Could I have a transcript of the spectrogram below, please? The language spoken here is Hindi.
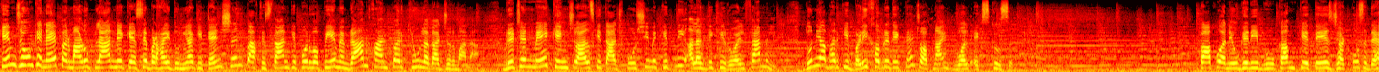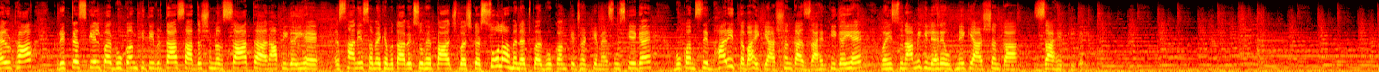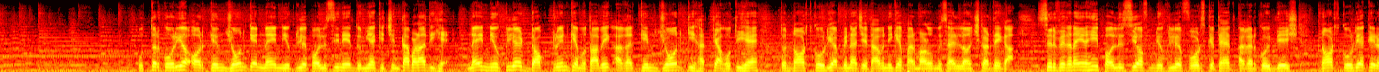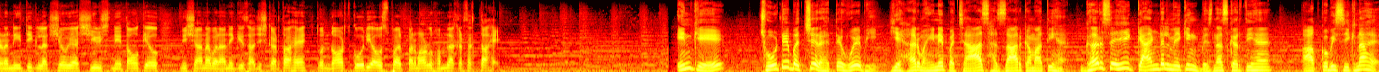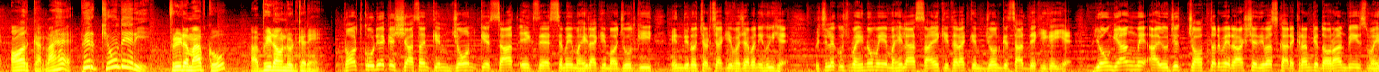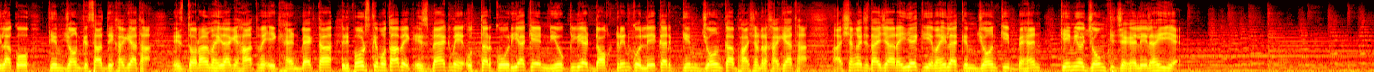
किम जोंग के नए परमाणु प्लान ने कैसे बढ़ाई दुनिया की टेंशन? पाकिस्तान के पूर्व पीएम इमरान खान पर क्यों लगा जुर्माना? ब्रिटेन में किंग चार्ल्स की ताजपोशी में कितनी अलग दिखी रॉयल फैमिली? दुनिया भर की बड़ी खबरें देखते हैं top nine world exclusive Papua New Guinea भूकंप के तेज झटकों से दहल उठा। रिक्टर स्केल पर भूकंप की तीव्रता सात दशमलव सात नापी गई है। स्थानीय समय के मुताबिक सुबह पाँच बजकर सोलह मिनट पर भूकंप के झटके महसूस किए गए। भूकंप से भारी तबाही की आशंका ज़ाहिर की गई है। वहीं सुनामी की लहरें उठने की आशंका ज़ाहिर की गई। है उत्तर कोरिया और किम जोन के नए न्यूक्लियर पॉलिसी ने दुनिया की चिंता बढ़ा दी है। नए न्यूक्लियर डॉक्ट्रिन के मुताबिक अगर किम जोन की हत्या होती है तो नॉर्थ कोरिया बिना चेतावनी के परमाणु मिसाइल लॉन्च कर देगा। सिर्फ़ इतना ही नहीं, पॉलिसी ऑफ़ न्यूक्लियर फोर्स के तहत अगर कोई देश नॉर्थ कोरिया के रणनीतिक लक्ष्यों या शीर्ष नेताओं को निशाना बनाने की साजिश करता है तो नॉर्थ कोरिया उस पर परमाणु हमला कर सकता है। इनके छोटे बच्चे रहते हुए भी ये हर महीने पचास हज़ार कमाती हैं। घर से ही कैंडल मेकिंग बिज़नेस करती हैं। आपको भी सीखना है और करना है। फिर क्यों देरी? फ्रीडम ऐप को अभी डाउनलोड करें। नॉर्थ कोरिया के शासन किम जोन के साथ एक रहस्यमय महिला की मौजूदगी इन दिनों चर्चा की वजह बनी हुई है। पिछले कुछ महीनों में ये महिला साय की तरह किम जोन के साथ देखी गई है। प्योंगयांग में आयोजित चौहत्तरवें राष्ट्रीय दिवस कार्यक्रम के दौरान भी इस महिला को किम जोन के साथ देखा गया था। इस दौरान महिला के हाथ में एक हैंडबैग था। रिपोर्ट के मुताबिक इस बैग में उत्तर कोरिया के न्यूक्लियर डॉक्ट्रिन को लेकर किम जोन का भाषण रखा गया था। आशंका जताई जा रही है की ये महिला किम जोन की बहन किम यो जोंग की जगह ले रही है।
